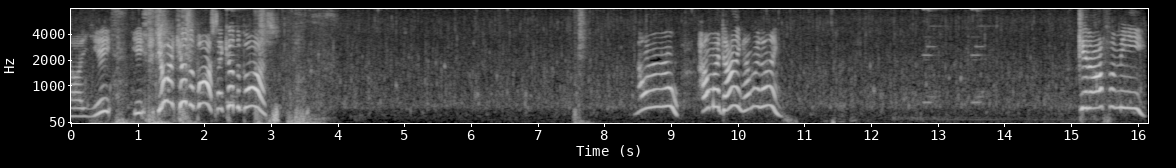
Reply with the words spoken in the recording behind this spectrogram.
Oh, yeet, yeet. Yo, I killed the boss! I killed the boss! No, no, no! How am I dying? How am I dying? Get off of me!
